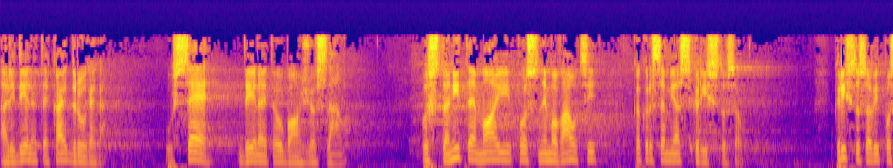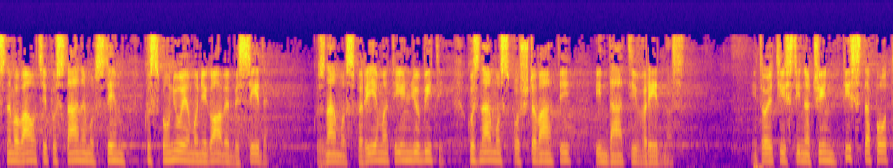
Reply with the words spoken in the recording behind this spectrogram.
ali delate kaj drugega. Vse delajte v Božjo slavo. Postanite moji posnemovalci, kakor sem jaz Kristusov. Kristusovi posnemovalci postanemo s tem, ko spolnjujemo njegove besede ko znamo sprejemati in ljubiti, ko znamo spoštovati in dati vrednost. In to je tisti način, tista pot,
